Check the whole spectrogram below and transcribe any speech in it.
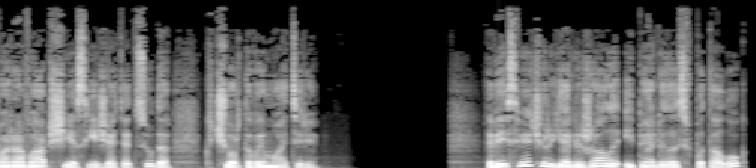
Пора вообще съезжать отсюда к чертовой матери. Весь вечер я лежала и пялилась в потолок,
